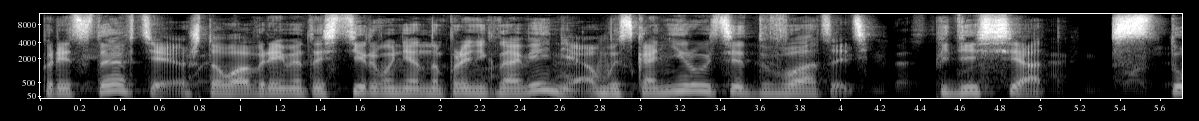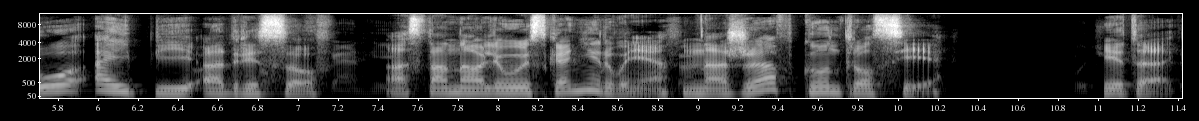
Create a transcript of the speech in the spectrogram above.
Представьте, что во время тестирования на проникновение вы сканируете 20, 50, 100 IP-адресов. Останавливаю сканирование, нажав Ctrl-C. Итак,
